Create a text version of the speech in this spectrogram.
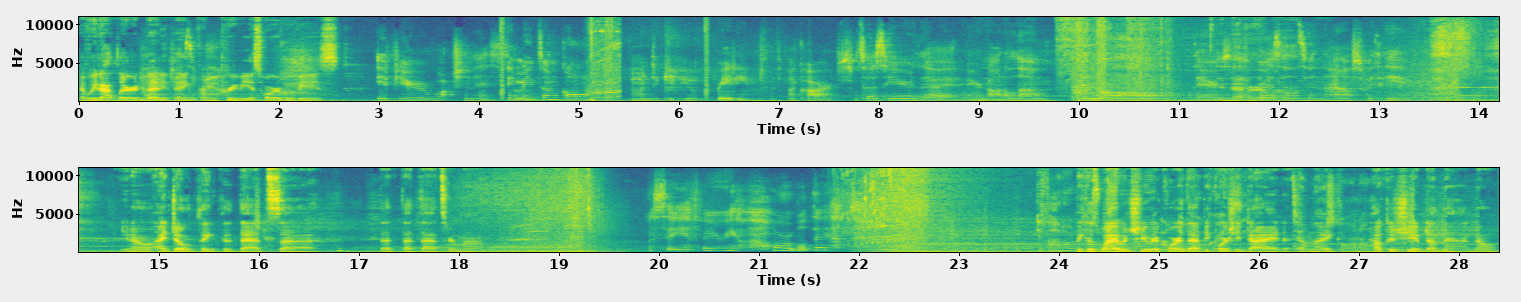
Have we not learned anything from previous horror movies? If you're watching this, it means I'm gone. I wanted to give you a reading with my cards. It says here that you're not alone. There's a presence alone. in the house with you. You know, I don't think that that's, uh, that, that that's her mom. I see a very horrible death. If I don't Because why would she record that go before she died? Tell And like, how could she have done that? No,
